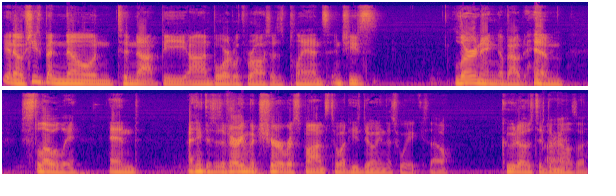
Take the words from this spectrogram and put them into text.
you know, she's been known to not be on board with Ross's plans. And she's learning about him slowly. And I think this is a very mature response to what he's doing this week. So kudos to All right. Demelza.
